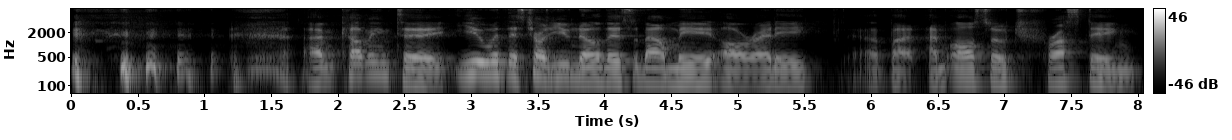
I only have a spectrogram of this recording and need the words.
I'm coming to you with this, Charles. You know this about me already, uh, but I'm also trusting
